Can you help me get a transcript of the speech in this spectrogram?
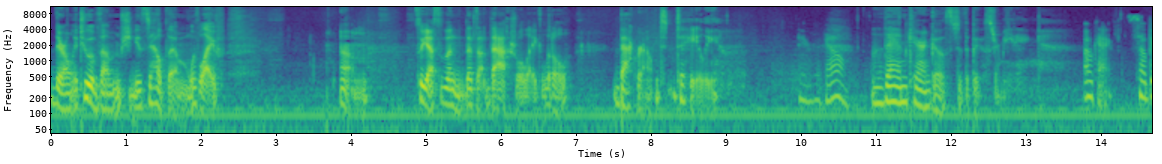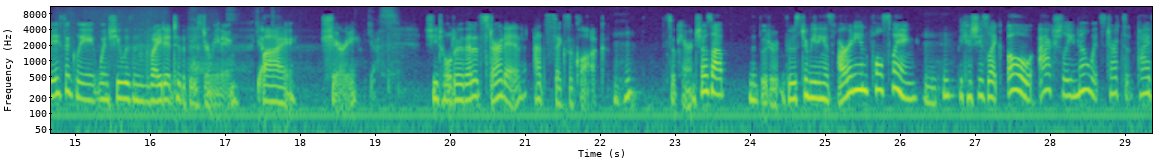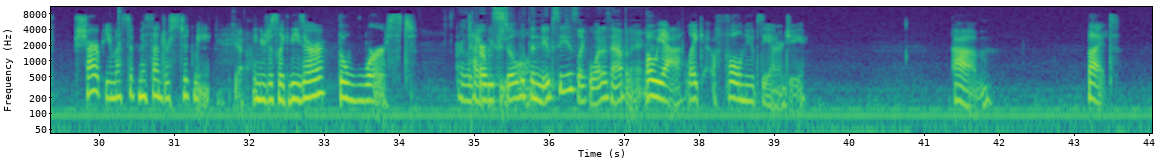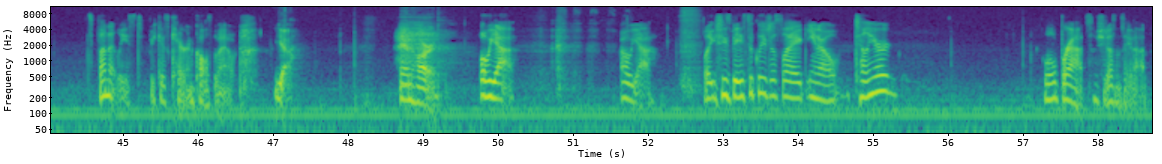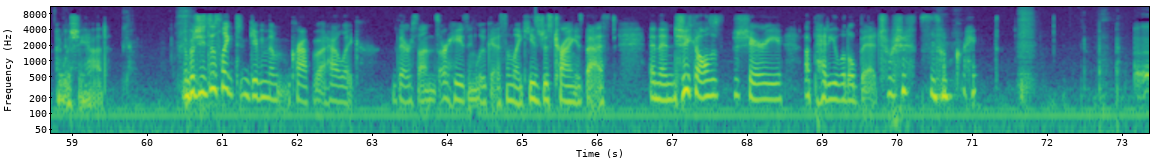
there are only two of them. She needs to help them with life. Um, so yeah, so then that's the actual like little background to Haley. There we go. Then Karen goes to the booster meeting. Okay. So basically, when she was invited to the booster meeting Yeah. by Sherry, Yes. she told her that it started at six o'clock. Mhm. So Karen shows up. The booster, booster meeting is already in full swing Mm-hmm. because she's like, "Oh, actually, no, it starts at five sharp. You must have misunderstood me." Yeah. And you're just like, "These are the worst." Or like, are we still with the noopsies? Like, what is happening? Oh yeah, like full noopsy energy. Um, but fun at least because Karen calls them out. Yeah. And hard. Oh yeah. Oh yeah. Like she's basically just like, you know, tell your little brats. She doesn't say that. I wish she had. Yeah. But she's just like giving them crap about how like their sons are hazing Lucas and like he's just trying his best. And then she calls Sherry a petty little bitch, which is so great.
